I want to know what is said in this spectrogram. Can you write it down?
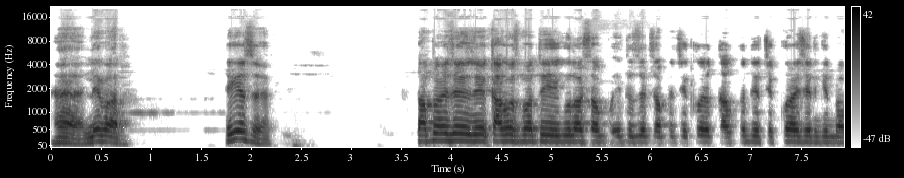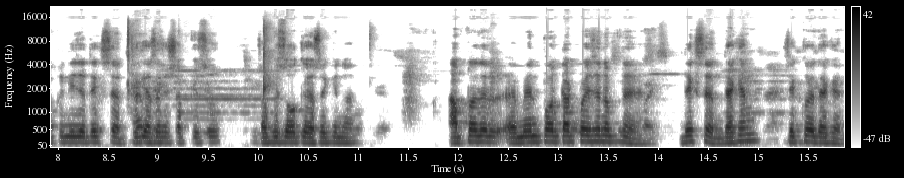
হ্যাঁ লেবার ঠিক আছে? তারপরে যে যে কাগজপাতি এগুলো সব এই টু জেড আপনি চেক করে কাউকে দিয়ে চেক করাইছেন কিংবা আপনি নিজে দেখছেন ঠিক আছে নি সবকিছু? সবকিছু ওকে আছে কিনা? আপনাদের মেন পাওয়ার কার্ড পাইছেন আপনি? দেখছেন? দেখেন? চেক করে দেখেন।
